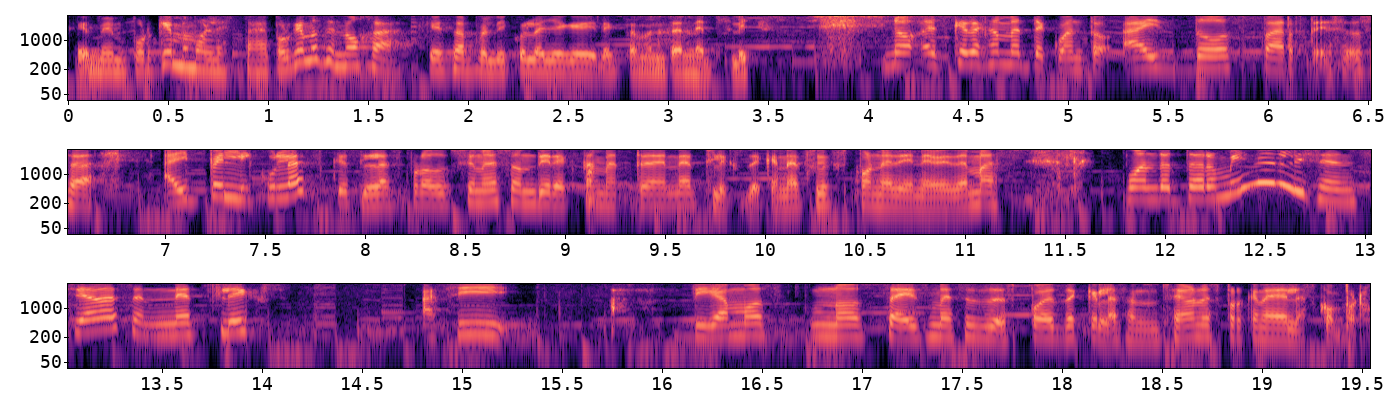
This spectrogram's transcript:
que me, por qué me molesta, por qué no se enoja que esa película llegue directamente a Netflix. No, es que déjame te cuento, hay dos partes. O sea, hay películas que las producciones son directamente de Netflix, de que Netflix pone dinero y demás. Cuando terminen licenciadas en Netflix, así digamos, unos seis meses después de que las anunciaron es porque nadie las compró.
